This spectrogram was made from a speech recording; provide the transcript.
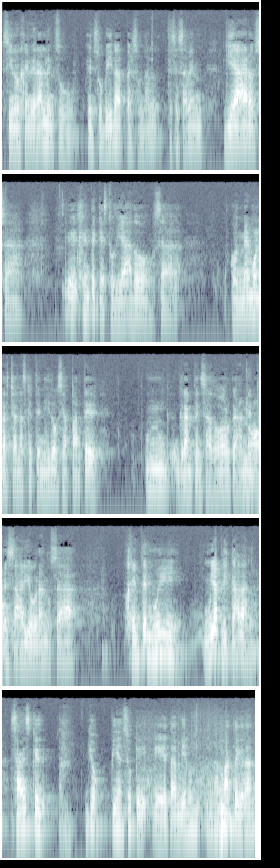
sino en general en su, en su vida personal, que se saben guiar, o sea, eh, gente que ha estudiado, o sea, con Memo las charlas que he tenido, o sea, aparte un gran pensador, gran empresario, gran, o sea, gente muy, muy aplicada, ¿no? Sabes que yo pienso que también una parte gran,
